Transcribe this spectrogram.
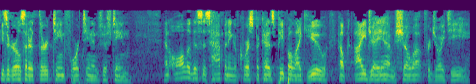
These are girls that are 13, 14, and 15. And all of this is happening, of course, because people like you helped IJM show up for Joy T.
